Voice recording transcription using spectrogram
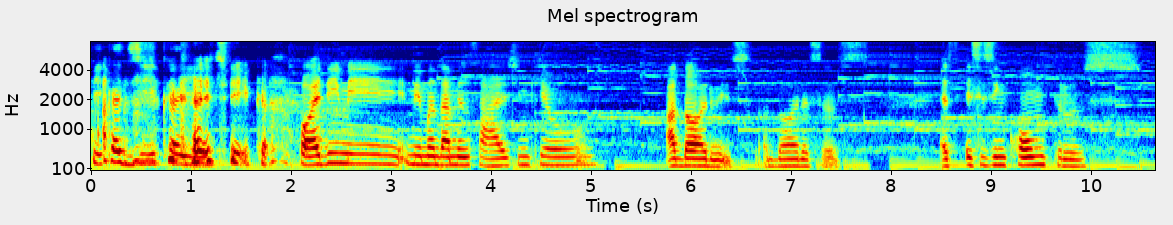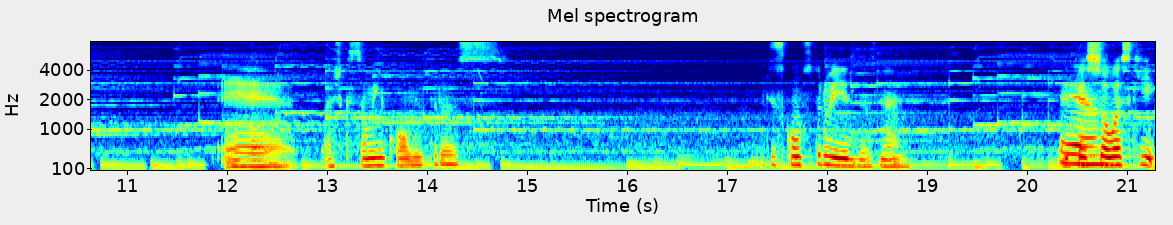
Fica a dica Fica a aí. dica. Pode me, me mandar mensagem que eu adoro isso. Adoro essas, es- esses encontros. É, acho que são encontros desconstruídos, né? De É. pessoas que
